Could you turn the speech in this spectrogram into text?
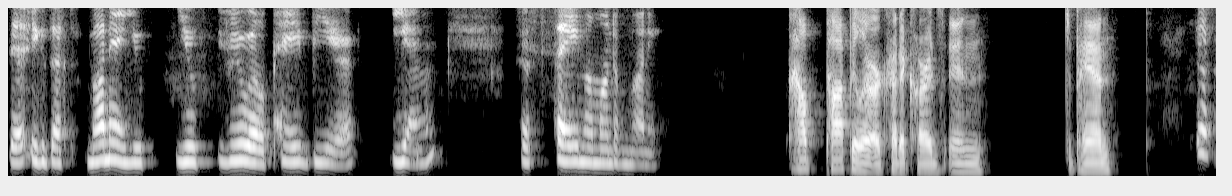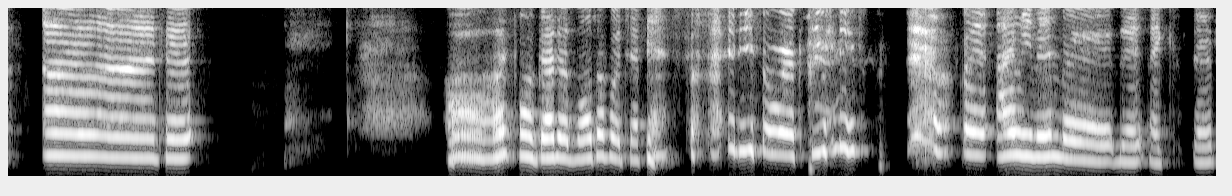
the exact money you you you will pay via yen. So same amount of money. How popular are credit cards in Japan? Uh, the oh, I forgot a lot about Japanese societies or activities, but I remember the like the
